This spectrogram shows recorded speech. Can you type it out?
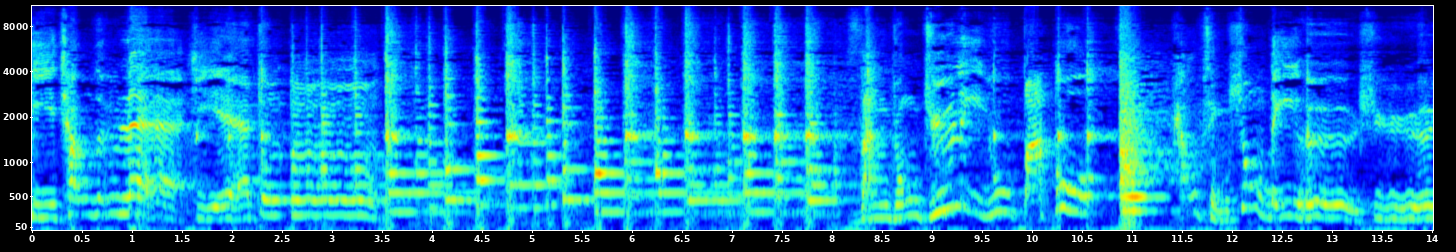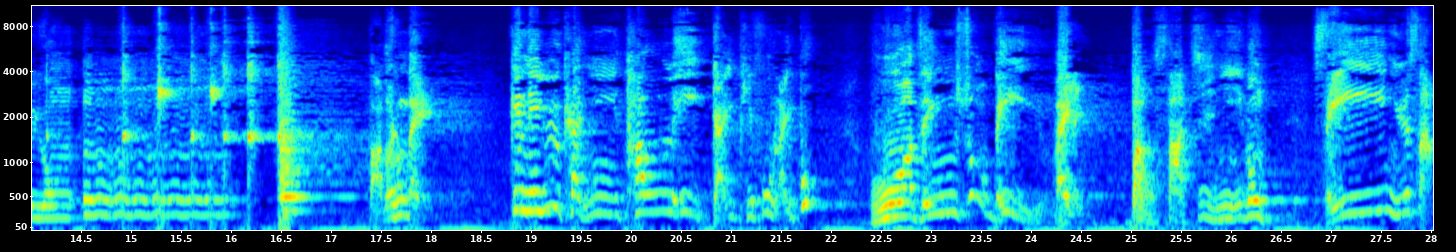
兵力强如来接中。山中距离有八多，靠称兄弟何须用？大多兄弟，给你预看你唐雷改皮肤来不？我真兄弟来了，帮杀几年功，谁女杀？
